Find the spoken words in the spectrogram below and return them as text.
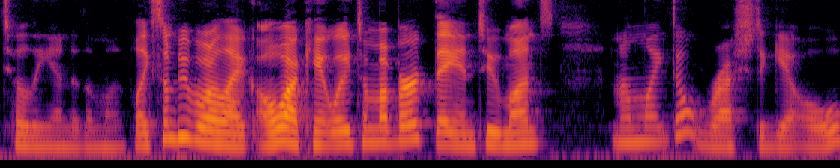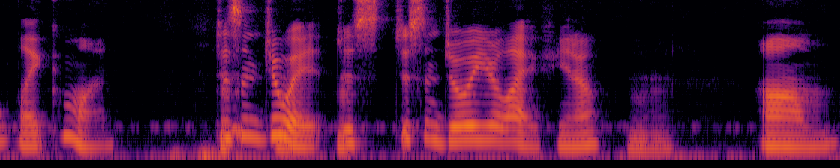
till the end of the month. Like, some people are like, oh, I can't wait till my birthday in two months. And I'm like, don't rush to get old. Like, come on. Just enjoy it. Just just enjoy your life, you know? Mhm. Um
